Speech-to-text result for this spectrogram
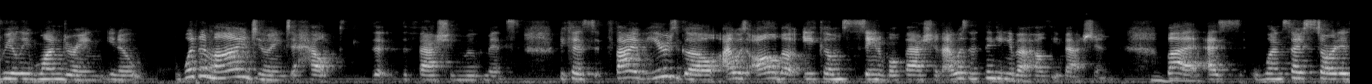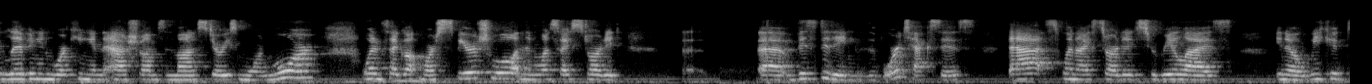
really wondering, you know, what am I doing to help the, the fashion movements? Because five years ago, I was all about eco and sustainable fashion. I wasn't thinking about healthy fashion. Mm-hmm. But as once I started living and working in the ashrams and monasteries more and more, once I got more spiritual, and then once I started uh, uh, visiting the vortexes, that's when I started to realize, you know, we could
